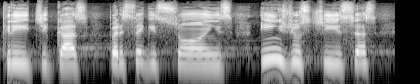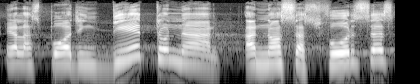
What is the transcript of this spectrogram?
críticas, perseguições, injustiças, elas podem detonar as nossas forças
